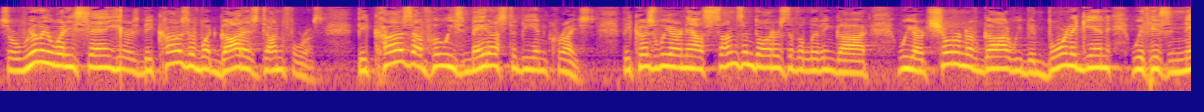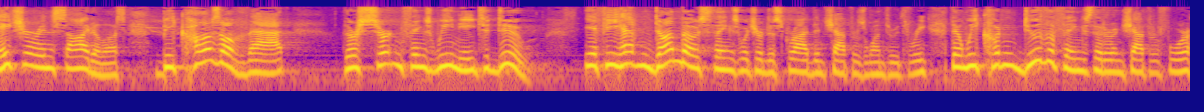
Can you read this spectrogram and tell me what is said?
So really what he's saying here is because of what God has done for us, because of who he's made us to be in Christ, because we are now sons and daughters of the living God, we are children of God, we've been born again with his nature inside of us, because of that, there are certain things we need to do. If he hadn't done those things which are described in chapters 1 through 3, then we couldn't do the things that are in chapter 4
